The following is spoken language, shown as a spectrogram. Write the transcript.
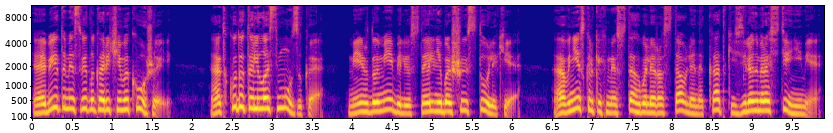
обитыми светло-коричневой кожей. Откуда-то лилась музыка — между мебелью стояли небольшие столики, а в нескольких местах были расставлены катки с зелеными растениями.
